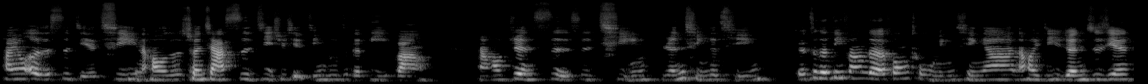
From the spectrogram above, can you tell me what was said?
他用二十四节气，然后是春夏四季去写京都这个地方。然后卷四是情，人情的情，就这个地方的风土民情啊，然后以及人之间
